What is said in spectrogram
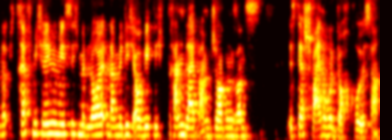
ne, ich treffe mich regelmäßig mit Leuten, damit ich auch wirklich dranbleibe am Joggen, sonst ist der Schweinehund doch größer.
